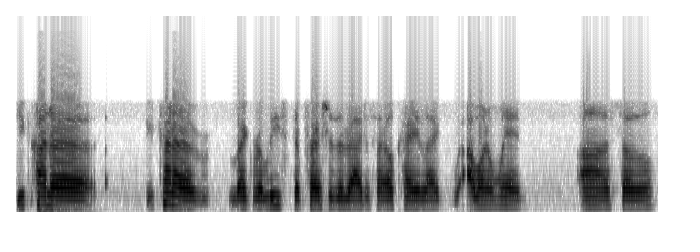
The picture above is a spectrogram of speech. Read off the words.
You kind of, you kind of like release the pressures of that. Just like, okay, like I want to win. Uh, so,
